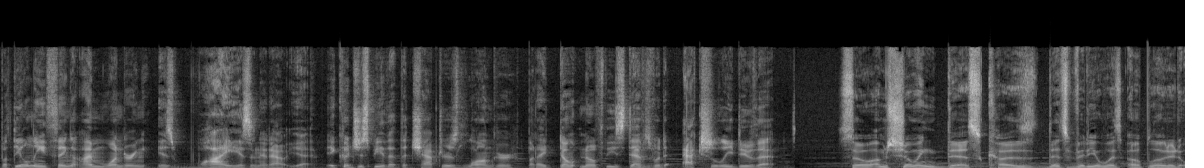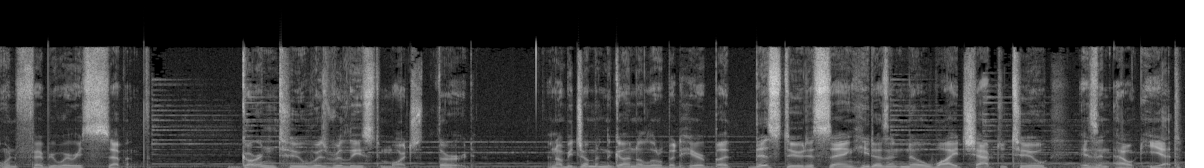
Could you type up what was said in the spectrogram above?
But the only thing I'm wondering is why isn't it out yet? It could just be that the chapter is longer, but I don't know if these devs would actually do that. So I'm showing this cause this video was uploaded on February 7th. Garten 2 was released March 3rd. And I'll be jumping the gun a little bit here, but this dude is saying he doesn't know why Chapter 2 isn't out yet.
